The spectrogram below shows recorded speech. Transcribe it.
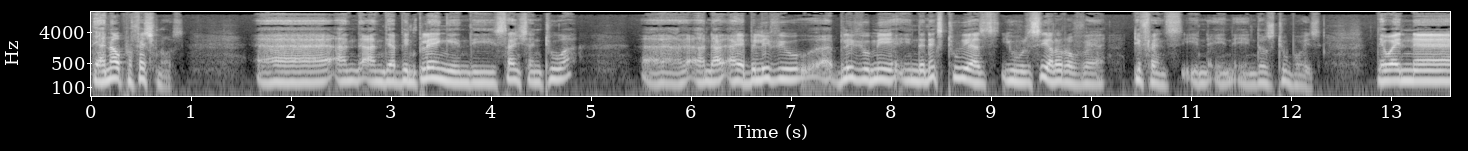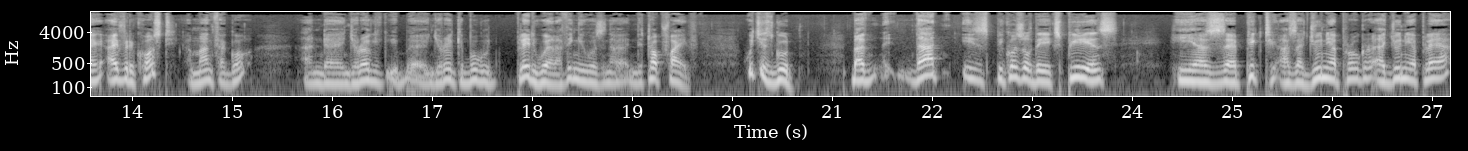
they are now professionals, uh, and and they have been playing in the Sunshine Tour. Uh, and I, I, believe you, uh, believe you me, in the next two years you will see a lot of uh, difference in, in, in those two boys. They were in Ivory Coast a month ago, and uh, Njoroge, Kibugu played well. I think he was in, in, the top five, which is good. But that is because of the experience he has picked as a junior program, a junior player,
